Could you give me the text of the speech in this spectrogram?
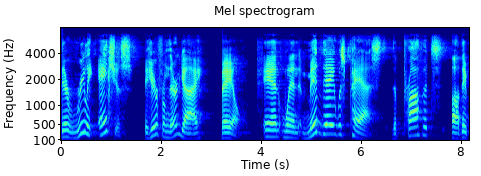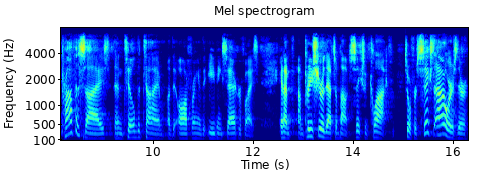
They're really anxious to hear from their guy, Baal. And when midday was past, the prophets uh, they prophesied until the time of the offering of the evening sacrifice. And I'm, I'm pretty sure that's about six o'clock. So for six hours, they're,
